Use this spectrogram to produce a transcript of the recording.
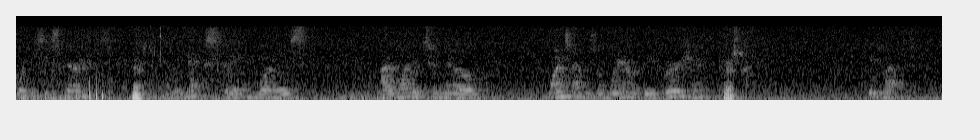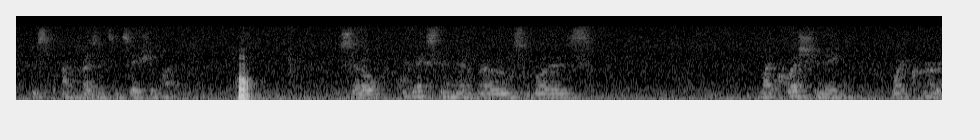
for this experience. Yeah. my questioning what occurred.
